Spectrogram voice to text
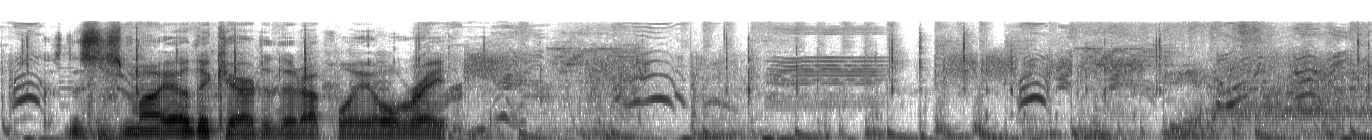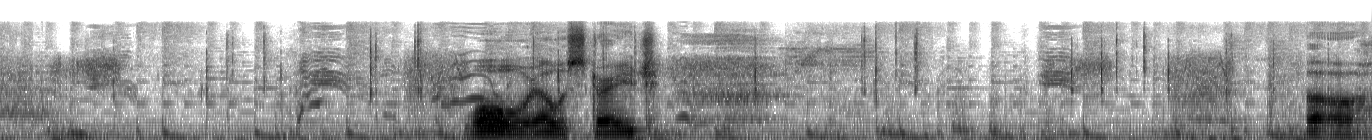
Because this is my other character that I play, alright. Whoa, that was strange. Uh-oh.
